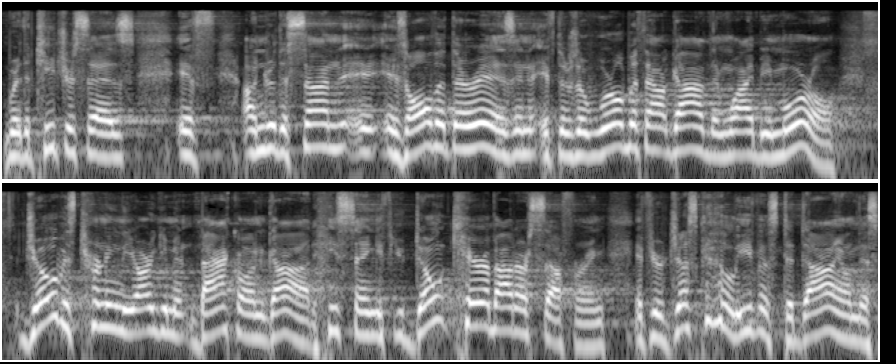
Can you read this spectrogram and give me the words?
Where the teacher says, if under the sun is all that there is, and if there's a world without God, then why be moral? Job is turning the argument back on God. He's saying, if you don't care about our suffering, if you're just going to leave us to die on this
